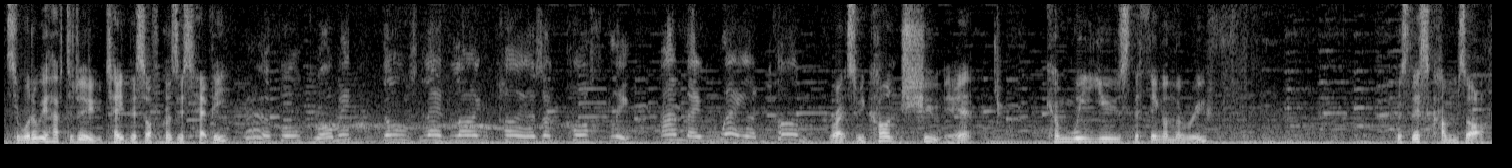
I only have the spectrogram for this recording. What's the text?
So what do we have to do? Take this off because it's heavy? Careful, Gromit. Those lead-lined tires are costly, and they weigh a ton. Right, so we can't shoot it. Can we use the thing on the roof? Because this comes off.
